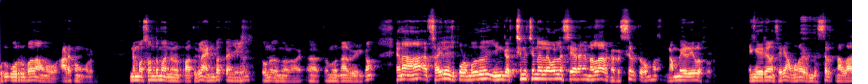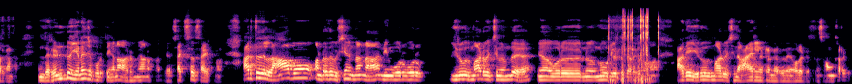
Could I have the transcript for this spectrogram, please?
ஒரு ஒரு ரூபா தான் அவங்க அடக்கம் உங்களுக்கு. நம்ம சொந்தமாக இன்னொன்று பார்த்துக்கலாம். எண்பத்தஞ்சிலேருந்து தொண்ணூறு தொண்ணூறு நாள் வரைக்கும். ஏன்னா சைலேஜ் போடும்போது இங்கே சின்ன சின்ன லெவலில் செய்கிறாங்க நல்லா இருக்கும். ரிசல்ட் ரொம்ப நம்ம ஏரியாவில் சொல்கிறேன் எங்கள் ஏரியாலும் சரி அவங்களும் ரிசல்ட் நல்லா இருக்காங்க. இந்த ரெண்டும் இணைஞ்சு கொடுத்தீங்கன்னா அருமையான சக்ஸஸ் ஆகிருக்கும் அடுத்தது லாபம்ன்றது விஷயம் என்னென்னா நீங்கள் ஒரு ஒரு இருபது மாடு வச்சுருந்து ஒரு நூ- நூறு லிட்டர் கறக்கணும் அதே இருபது மாடு வச்சுருந்து ஆயிரம் லிட்டர் கறக்குது. எவ்வளோ டிஃப்ரென்ஸ் அவங்க கறக்கு.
